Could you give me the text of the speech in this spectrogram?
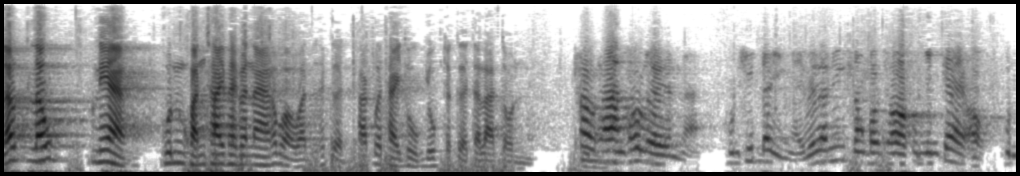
แล้วแล้วเนี่ย คุณขวัญชัยไพพนาเขาบอกว่า ถ้าเกิดพรรคเพื่อไทยถูกยุบจะเกิดจลาจลเนี่ยเข้าทางเขาเลยน่ะคุณคิดได้ยังไง เวลานี้นปชคุณยังแก้ออก คุณ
